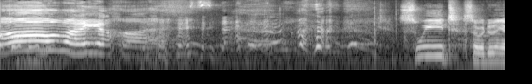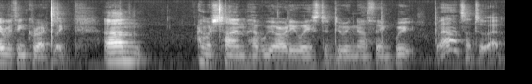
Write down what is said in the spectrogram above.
Oh my god! Sweet! So we're doing everything correctly. Um, how much time have we already wasted doing nothing? We well, it's not too bad.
